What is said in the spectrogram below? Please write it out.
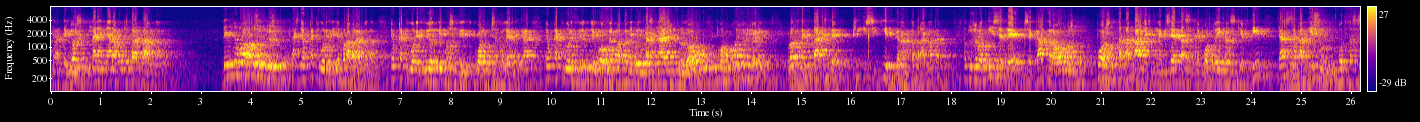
και να τελειώσει την άλλη μέρα χωρίς παρατράγουδα. Δεν είμαι εγώ αυτός ο οποίος. Κοιτάξτε, έχω κατηγορηθεί για πολλά πράγματα. Έχω κατηγορηθεί ότι είμαι συντηρητικός που ξεκολεύτηκα. Έχω κατηγορηθεί ότι εγώ φέρνω από τα διαφορετικά σενάρια του φιλολόγου. Λοιπόν, όχι, όχι, όχι. Πρώτα θα κοιτάξετε ποιοι εισηγήθηκαν αυτά τα πράγματα. Θα τους ρωτήσετε ξεκάθαρα όμως πώς θα τα πάνε στην εξέταση και πώς το είχαν σκεφτεί. Και αν σας απαντήσουν ότι θα σας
